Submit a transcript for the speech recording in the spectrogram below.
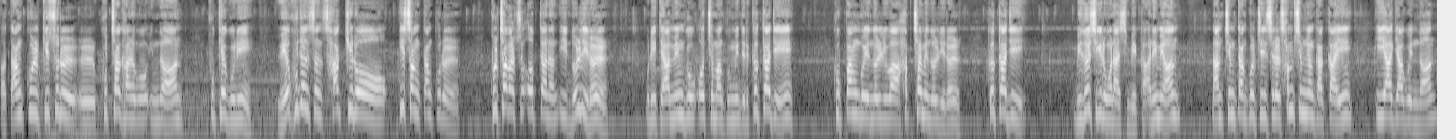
어, 땅굴 기술을 구착하고 있는 북해군이 왜 후전선 4km 이상 땅굴을 굴착할 수 없다는 이 논리를 우리 대한민국 5천만 국민들이 끝까지 국방부의 논리와 합참의 논리를 끝까지 믿으시기를 원하십니까? 아니면 남침 땅굴 진실을 30년 가까이 이야기하고 있는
